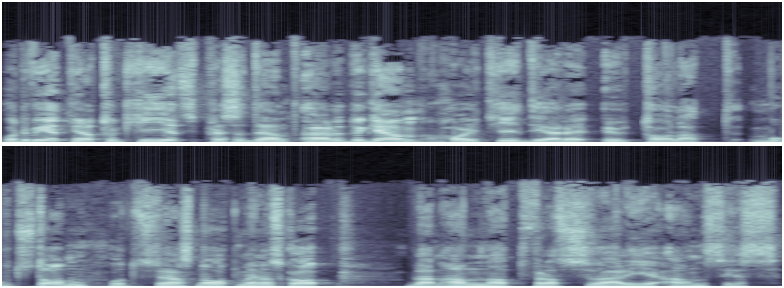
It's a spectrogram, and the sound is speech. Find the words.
Och det vet ni att Turkiets president Erdogan har ju tidigare uttalat motstånd mot svenskt NATO-medlemskap. Bland annat för att Sverige anses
